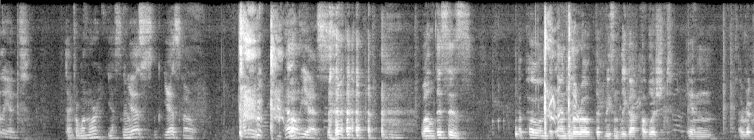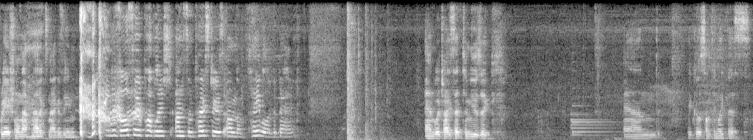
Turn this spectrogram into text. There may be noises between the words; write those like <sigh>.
Brilliant. Time for one more? Yes, no? Yes, yes, no. <coughs> I mean, hell yes. <laughs> well, this is a poem that Angela wrote that recently got published in a recreational mathematics magazine. <coughs> And is also published on some posters on the table at the back. and which I set to music. And it goes something like this.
